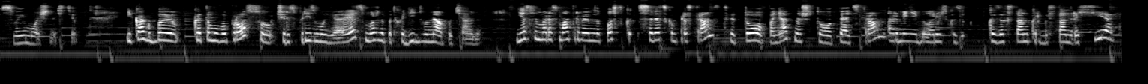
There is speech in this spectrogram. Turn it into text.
свои мощности. И как бы к этому вопросу через призму ЕАЭС можно подходить двумя путями. Если мы рассматриваем на постсоветском пространстве, то понятно, что пять стран — Армения, Беларусь, Казахстан, Кыргызстан, Россия —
